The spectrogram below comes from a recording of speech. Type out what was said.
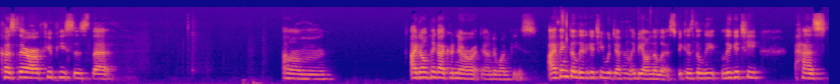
because there are a few pieces that um I don't think I could narrow it down to one piece. I think the Ligeti would definitely be on the list because the Li- Ligeti has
